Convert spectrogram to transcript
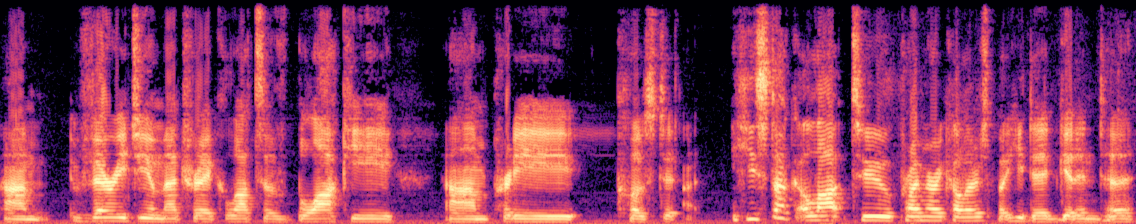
Um, very geometric, lots of blocky, um, pretty close to. He stuck a lot to primary colors, but he did get into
